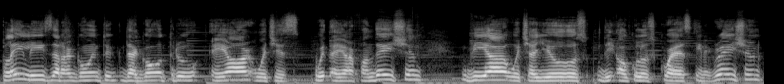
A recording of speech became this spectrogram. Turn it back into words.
playlists that are going to, that go through AR, which is with AR Foundation, VR, which I use the Oculus Quest integration.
